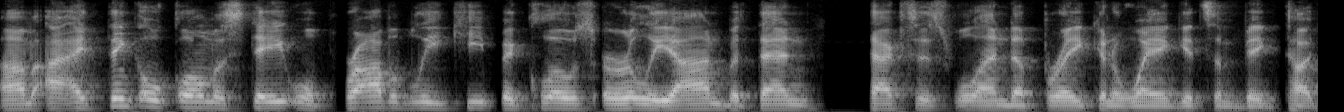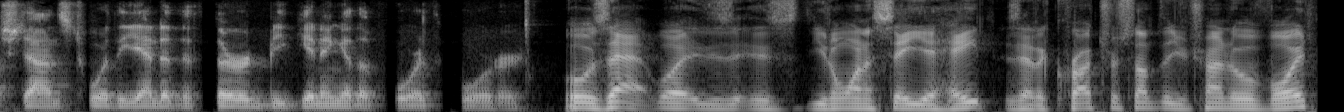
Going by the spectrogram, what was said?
um, I think Oklahoma State will probably keep it close early on, but then Texas will end up breaking away and get some big touchdowns toward the end of the third, beginning of the fourth quarter. What was that? What is, is you don't want to say you hate? Is that a crutch or something you're trying to avoid?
